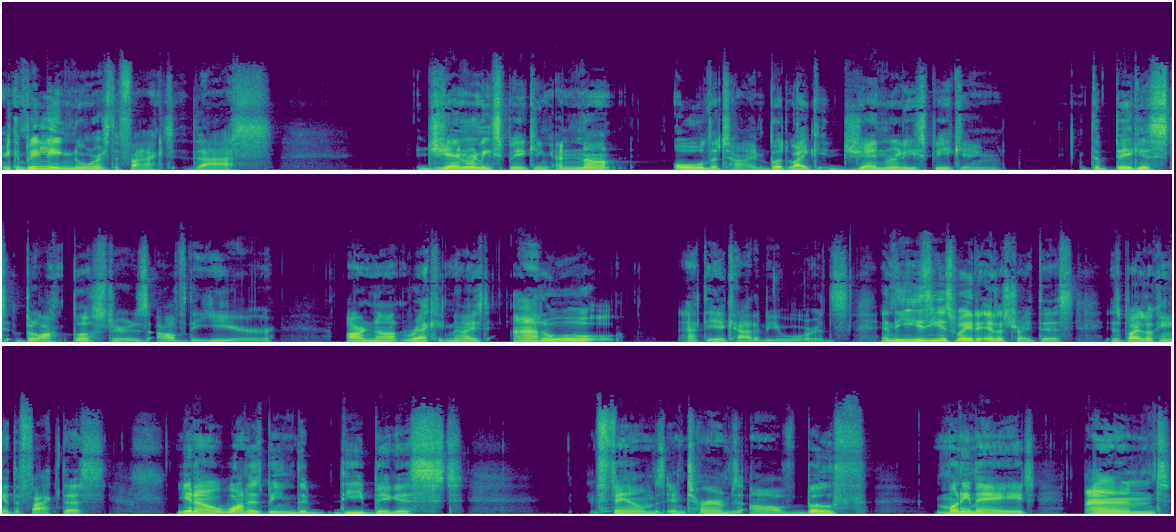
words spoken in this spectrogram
it completely ignores the fact that, generally speaking, and not all the time, but like generally speaking, the biggest blockbusters of the year are not recognized at all at the Academy Awards. And the easiest way to illustrate this is by looking at the fact that, you know, what has been the the biggest films in terms of both money made and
